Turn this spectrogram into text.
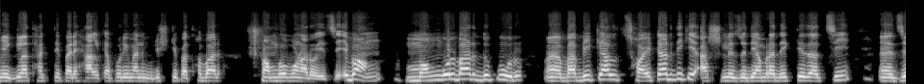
মেঘলা থাকতে পারে, হালকা পরিমাণ বৃষ্টিপাত হবার সম্ভাবনা রয়েছে এবং মঙ্গলবার দুপুর বা বিকাল ছয়টার দিকে আসলে যদি আমরা দেখতে যাচ্ছি যে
